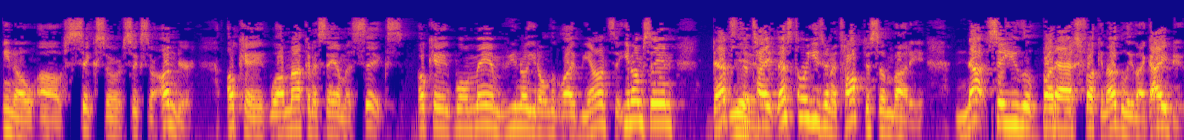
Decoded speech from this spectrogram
you know, uh, six or six or under. Okay, well, I'm not going to say I'm a six. Okay, well, ma'am, if you know you don't look like Beyonce, you know what I'm saying? That's yeah. the type. That's the way he's going to talk to somebody. Not say you look butt ass fucking ugly like I do.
